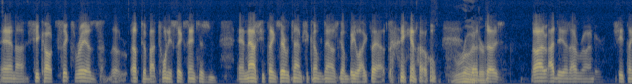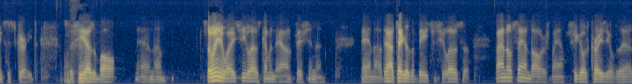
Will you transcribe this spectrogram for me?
and uh, she caught six reds uh, up to about 26 inches, and and now she thinks every time she comes down it's going to be like that, you know. Ruined but, her. Uh, I, I did. I ruined her. She thinks it's great, so she has a ball, and um, so anyway, she loves coming down fishing, and and uh, then I take her to the beach, and she loves to find those sand dollars, man. She goes crazy over that.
